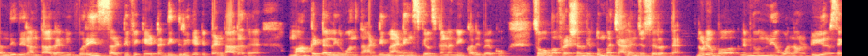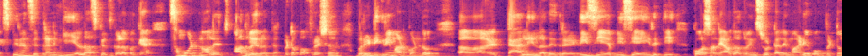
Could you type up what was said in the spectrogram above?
ಬಂದಿದ್ದೀರಾ ಅಂತ ಆದ್ರೆ ನೀವು ಬರೀ ಸರ್ಟಿಫಿಕೇಟ್ ಡಿಗ್ರಿಗೆ ಡಿಪೆಂಡ್ ಆಗದೆ ಮಾರ್ಕೆಟ್ ಅಲ್ಲಿ ಇರುವಂತಹ ಡಿಮ್ಯಾಂಡಿಂಗ್ ಸ್ಕಿಲ್ಸ್ಗಳನ್ನ ನೀವು ಕಲಿಬೇಕು. ಸೊ ಒಬ್ಬ ಫ್ರೆಶರ್ಗೆ ತುಂಬಾ ಚಾಲೆಂಜಸ್ ಇರುತ್ತೆ. ನೋಡಿ, ಒಬ್ಬ ನಿಮ್ಗೆ ಒಂದು one or two years experience ಇದ್ರೆ ನಿಮ್ಗೆ ಎಲ್ಲ ಸ್ಕಿಲ್ಸ್ಗಳ ಬಗ್ಗೆ ಸಮ್ವಾಟ್ ನಾಲೆಜ್ ಆದರೂ ಇರುತ್ತೆ. ಬಟ್ ಒಬ್ಬ ಫ್ರೆಶರ್ ಬರೀ ಡಿಗ್ರಿ ಮಾಡಿಕೊಂಡು ಟ್ಯಾಲಿ ಇಲ್ಲದಿದ್ರೆ D C A B C A ಈ ರೀತಿ ಕೋರ್ಸನ್ನು ಯಾವುದಾದ್ರೂ ಇನ್ಸ್ಟಿಟ್ಯೂಟಲ್ಲಿ ಮಾಡಿ ಹೋಗ್ಬಿಟ್ಟು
